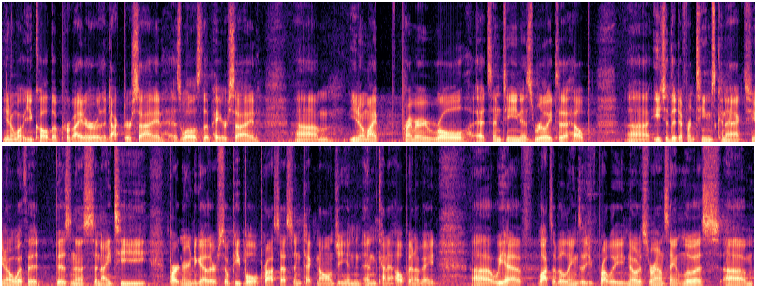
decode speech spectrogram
you know, what you call the provider or the doctor side, as well as the payer side. Um, you know, my primary role at Centene is really to help uh, each of the different teams connect, you know, with it business and IT partnering together so people, process, and technology and, and kind of help innovate. Uh, we have lots of buildings, as you've probably noticed, around St. Louis. Um,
